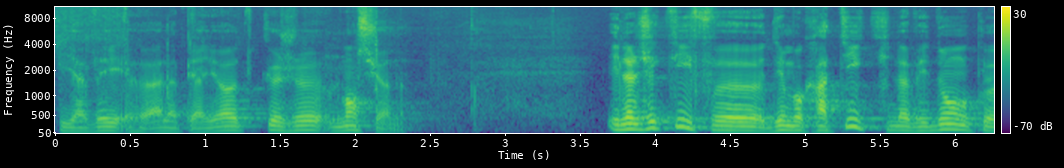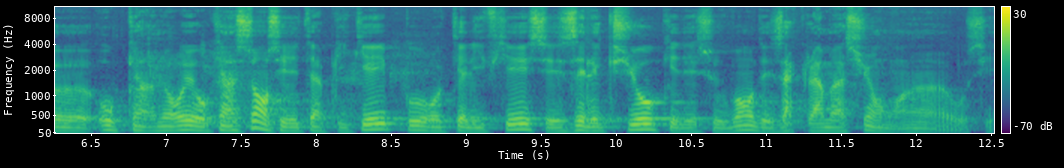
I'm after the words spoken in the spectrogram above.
qu'il y avait à la période que je mentionne. Et l'adjectif euh, démocratique n'avait donc euh, aucun, n'aurait aucun sens. Il était appliqué pour qualifier ces élections qui étaient souvent des acclamations hein, aussi.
